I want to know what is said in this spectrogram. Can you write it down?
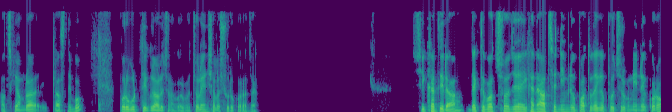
আজকে আমরা ক্লাস নিব। পরবর্তী এগুলো আলোচনা করব। চলো ইনশাল্লাহ শুরু করা যাক। শিক্ষার্থীরা, দেখতে পাচ্ছ যে এখানে আছে নিম্ন উপাত্ত থেকে প্রচুরক নির্ণয় করো।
